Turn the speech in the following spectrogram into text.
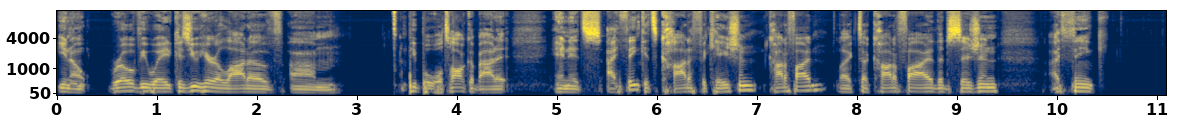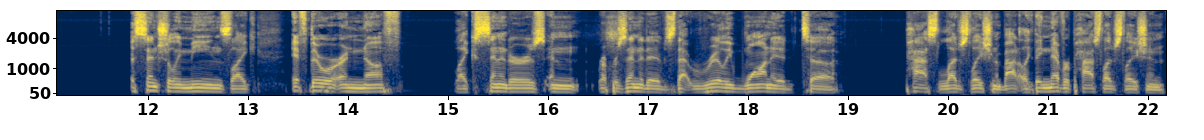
you know, Roe v. Wade, because you hear a lot of um, people will talk about it and it's i think it's codification codified like to codify the decision i think essentially means like if there were enough like senators and representatives that really wanted to pass legislation about it like they never passed legislation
